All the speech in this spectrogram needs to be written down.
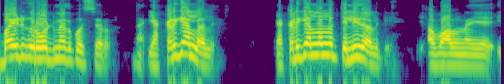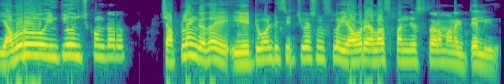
బయటకు రోడ్డు మీదకి వచ్చారు. ఎక్కడికి వెళ్ళాలి? ఎక్కడికి వెళ్ళాలో తెలియదు వాళ్ళకి. వాళ్ళని ఎవరు ఇంట్లో ఉంచుకుంటారు? చెప్పలేం కదా ఎటువంటి సిచ్యువేషన్స్లో ఎవరు ఎలా స్పందిస్తారో మనకు తెలియదు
